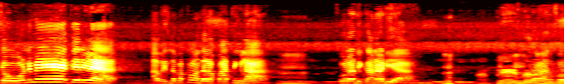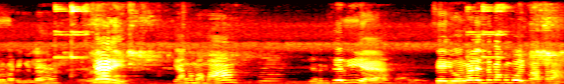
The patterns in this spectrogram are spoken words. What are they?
ஏதாச்சோ ஒண்ணுமே தெரியல. அவ இந்த பக்கம் வந்தால பாத்தீங்களா? சூழாண்டி கண்ணாடியா? யாரும் சொல்ல மாட்டீங்கல்ல? சரி. எங்க மாமா? எனக்கு தெரியலையே. சரி ஒருவேளை இந்த பக்கம் போய் பார்க்கலாம்.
